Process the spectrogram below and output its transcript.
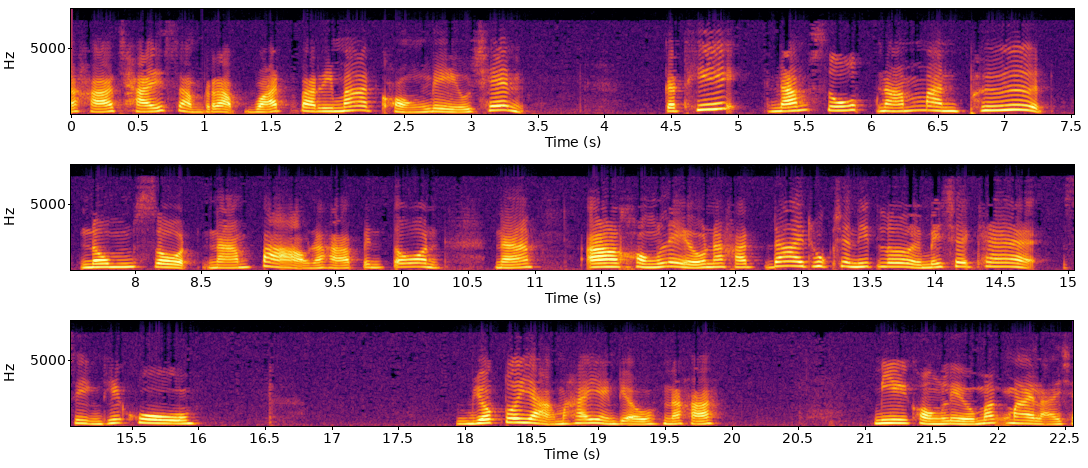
นะคะ ใช้สำหรับวัดปริมาตรของเหลว เช่น กะทิ น้ำซุป น้ำมันพืช นมสดน้ำเปล่านะคะ เป็นต้นนะอของเหลวนะคะ ได้ทุกชนิดเลยไม่ใช่แค่สิ่งที่ครู ยกตัวอย่างมาให้อย่างเดียวนะคะ มีของเหลวมากมายหลายช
